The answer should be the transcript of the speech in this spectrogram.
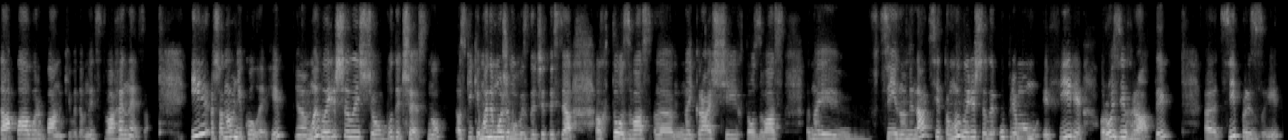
та пауербанки видавництва Генеза. І, шановні колеги, е, ми вирішили, що буде чесно, оскільки ми не можемо визначитися, е, хто з вас е, найкращий, хто з вас най... в цій номінації, то ми вирішили у прямому ефірі розіграти е, ці призи.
